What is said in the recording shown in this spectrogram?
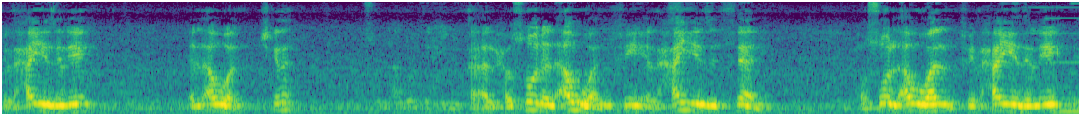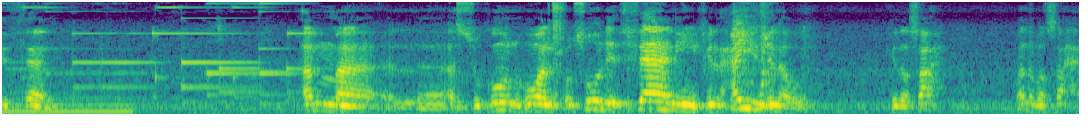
في الحيز الإيه؟ الأول. مش كده؟ الحصول الأول في الحيز الثاني. حصول أول في الحيز الثاني أما السكون هو الحصول الثاني في الحيز الأول كده صح؟ وأنا بصحح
